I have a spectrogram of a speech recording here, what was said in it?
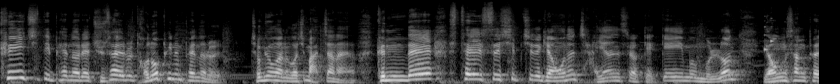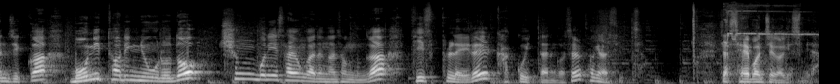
QHD 패널에 주사율을 더 높이는 패널을 적용하는 것이 맞잖아요. 근데 스텔스 17의 경우는 자연스럽게 게임은 물론 영상 편집과 모니터링용으로도 충분히 사용 가능한 성능과 디스플레이를 갖고 있다는 것을 확인할 수 있죠. 자 세 번째 가겠습니다.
